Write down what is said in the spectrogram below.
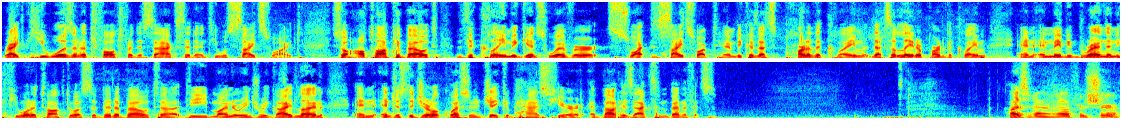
right? He wasn't at fault for this accident; he was sideswiped. So I'll talk about the claim against whoever swi- sideswiped him because that's part of the claim. That's a later part of the claim, and and maybe Brandon, if you want to talk to us a bit about uh, the minor injury guideline and and just a general question that Jacob has here about his accident benefits. Hi, Sivan, uh, for sure.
